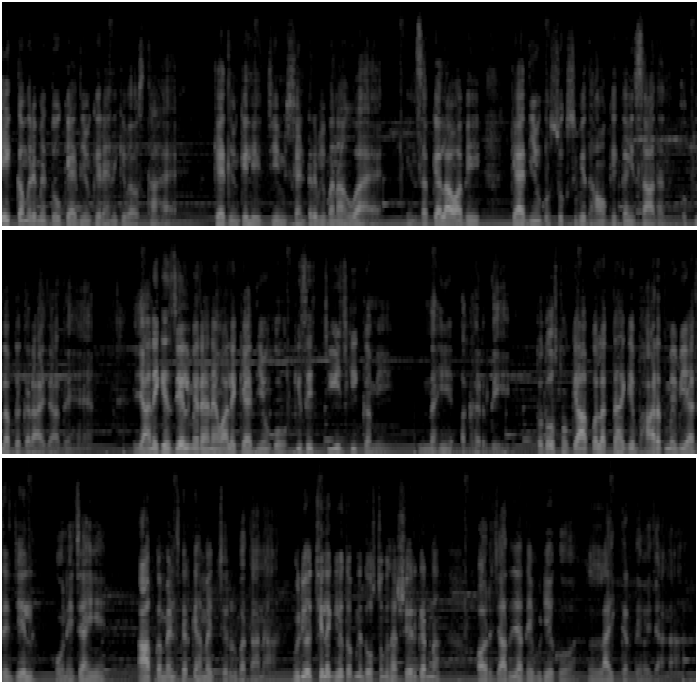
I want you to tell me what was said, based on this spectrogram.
एक कमरे में दो कैदियों के रहने की व्यवस्था है। कैदियों के लिए जिम सेंटर भी बना हुआ है। इन सब के अलावा भी कैदियों को सुख सुविधाओं के कई साधन उपलब्ध कराए जाते हैं। यानी कि जेल में रहने वाले कैदियों को किसी चीज़ की कमी नहीं अखरती। तो दोस्तों, क्या आपको लगता है कि भारत में भी ऐसे जेल होने चाहिए? आप कमेंट्स करके हमें ज़रूर बताना। वीडियो अच्छी लगी हो तो अपने दोस्तों के साथ शेयर करना और जाते जाते वीडियो को लाइक करते हुए जाना।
